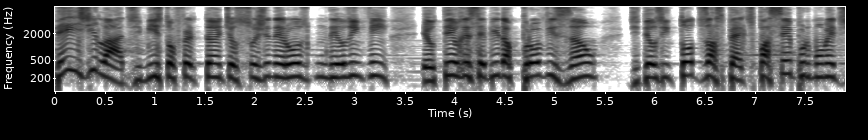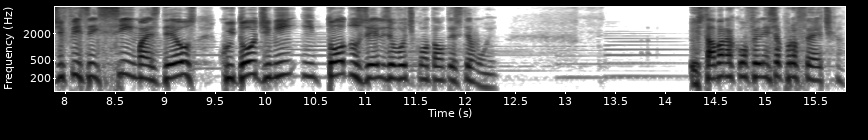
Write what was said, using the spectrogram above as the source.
desde lá, dizimista, ofertante, eu sou generoso com Deus, enfim, eu tenho recebido a provisão de Deus em todos os aspectos. Passei por momentos difíceis, sim, mas Deus cuidou de mim em todos eles. Eu vou te contar um testemunho eu estava na conferência profética.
